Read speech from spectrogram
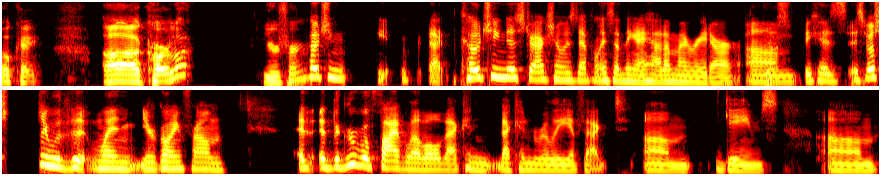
Okay. Uh, Carla, your turn. coaching that coaching distraction was definitely something I had on my radar. Um, Yes. because especially with the, when you're going from at, at the group of five level, that can that can really affect um games um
